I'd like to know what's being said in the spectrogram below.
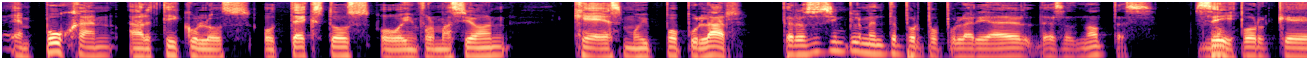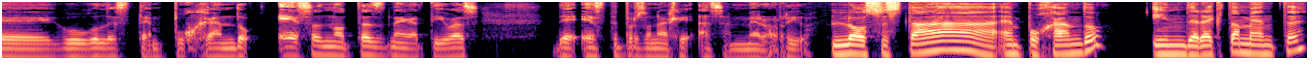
empujan artículos o textos o información que es muy popular. Pero eso es simplemente por popularidad de, de esas notas. Sí. No porque Google está empujando esas notas negativas de este personaje hacia mero arriba. Los está empujando, indirectamente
